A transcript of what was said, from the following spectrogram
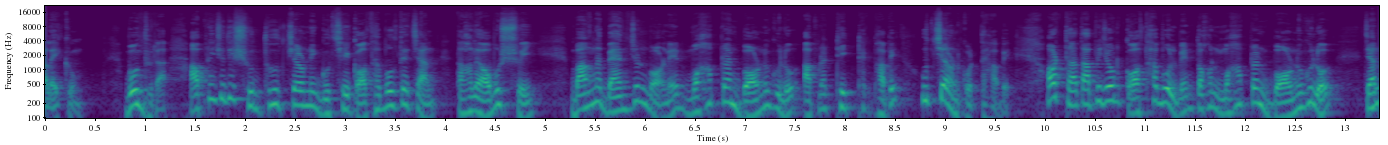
আলাইকুম। বন্ধুরা, আপনি যদি শুদ্ধ উচ্চারণে গুছিয়ে কথা বলতে চান, তাহলে অবশ্যই বাংলা ব্যঞ্জন বর্ণের মহাপ্রাণ বর্ণগুলো আপনার ঠিকঠাকভাবে উচ্চারণ করতে হবে। অর্থাৎ আপনি যখন কথা বলবেন, তখন মহাপ্রাণ বর্ণগুলো যেন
